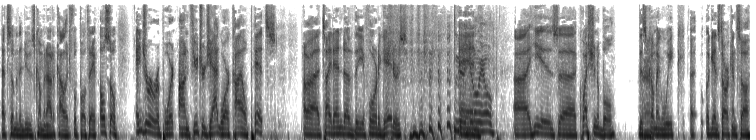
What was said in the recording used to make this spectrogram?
that's some of the news coming out of college football today. Also, injury report on future Jaguar Kyle Pitts, uh, tight end of the Florida Gators. And- only hope. Uh, he is uh, questionable this Right. coming week uh, against Arkansas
